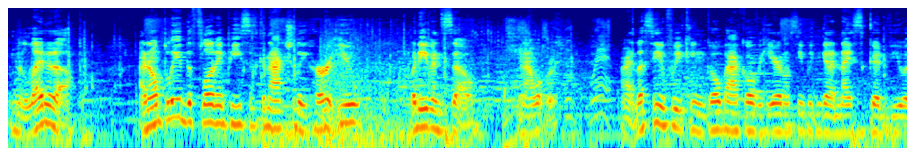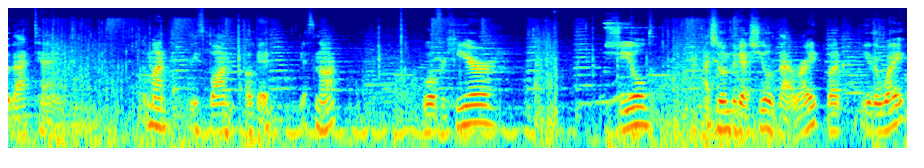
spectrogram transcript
and then light it up. I don't believe the floating pieces can actually hurt you, but even so. Now what we're Alright, let's see if we can go back over here. Let's see if we can get a nice good view of that tank. Come on, respawn. Okay, guess not. Go over here. Shield. Actually, I don't think I shielded that right, but either way.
